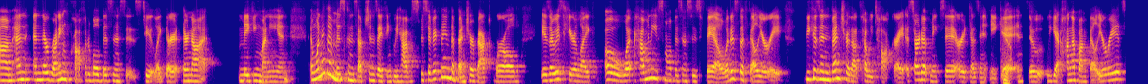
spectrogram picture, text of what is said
um, and and they're running profitable businesses too like they're they're not making money and and one of the misconceptions i think we have specifically in the venture backed world is i always hear like oh what how many small businesses fail? What is the failure rate? Because in venture that's how we talk right? A startup makes it or it doesn't make it. Yeah. and so we get hung up on failure rates.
